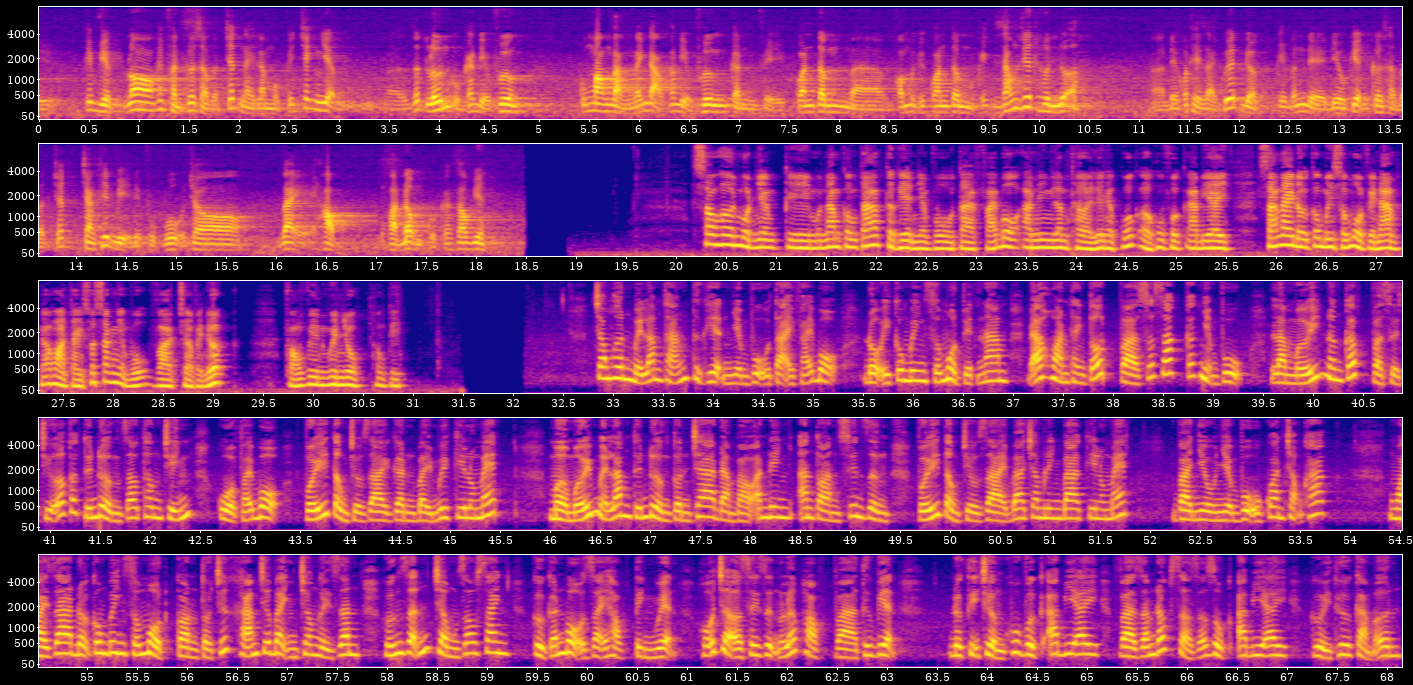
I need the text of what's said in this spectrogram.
cái việc lo cái phần cơ sở vật chất này là một cái trách nhiệm ờ, rất lớn của các địa phương. Cũng mong rằng lãnh đạo các địa phương cần phải quan tâm và có một cái quan tâm một cách giáo diết hơn nữa ờ, để có thể giải quyết được cái vấn đề điều kiện cơ sở vật chất, trang thiết bị để phục vụ cho dạy, học, hoạt động của các giáo viên sau hơn một nhiệm kỳ một năm công tác thực hiện nhiệm vụ tại phái bộ an ninh lâm thời Liên Hợp Quốc ở khu vực ABA, sáng nay đội công binh số 1 Việt Nam đã hoàn thành xuất sắc nhiệm vụ và trở về nước. Phóng viên Nguyên Nhung thông tin. Trong hơn 15 tháng thực hiện nhiệm vụ tại phái bộ, đội công binh số 1 Việt Nam đã hoàn thành tốt và xuất sắc các nhiệm vụ làm mới, nâng cấp và sửa chữa các tuyến đường giao thông chính của phái bộ với tổng chiều dài gần 70 km, mở mới 15 tuyến đường tuần tra đảm bảo an ninh, an toàn xuyên rừng với tổng chiều dài 303 km và nhiều nhiệm vụ quan trọng khác. Ngoài ra, đội công binh số 1 còn tổ chức khám chữa bệnh cho người dân, hướng dẫn trồng rau xanh, cử cán bộ dạy học tình nguyện, hỗ trợ xây dựng lớp học và thư viện, được thị trưởng khu vực ABA và giám đốc Sở Giáo dục ABA gửi thư cảm ơn.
